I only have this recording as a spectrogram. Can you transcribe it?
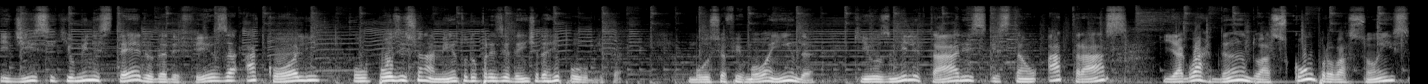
e disse que o Ministério da Defesa acolhe o posicionamento do presidente da República. Múcio afirmou ainda que os militares estão atrás e aguardando as comprovações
